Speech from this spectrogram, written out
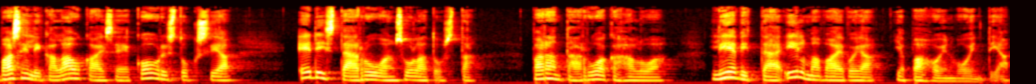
Basilika laukaisee kouristuksia, edistää ruoan sulatusta, parantaa ruokahalua, lievittää ilmavaivoja ja pahoinvointia.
